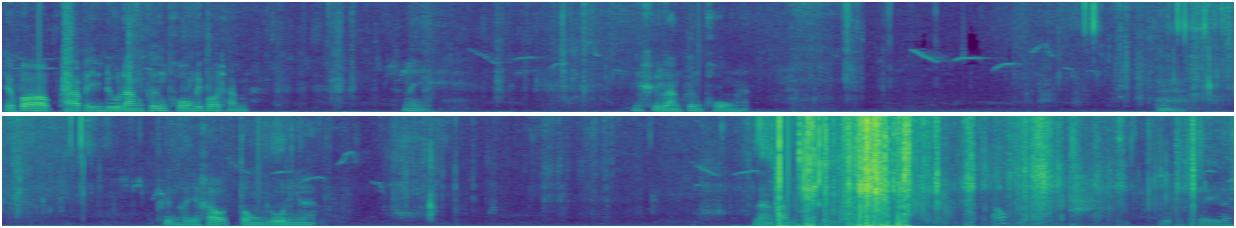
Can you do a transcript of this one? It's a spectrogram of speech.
เดี๋ยวพ่อพาไปดูรังพึ่งโพงที่พ่อทำนี่นี่คือรังพึ่งโพงฮะพึ่งเขาจะเข้าตรงรูนี้นะฮะรังทำแบบดีเอ้าหลุดเฉยเลย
